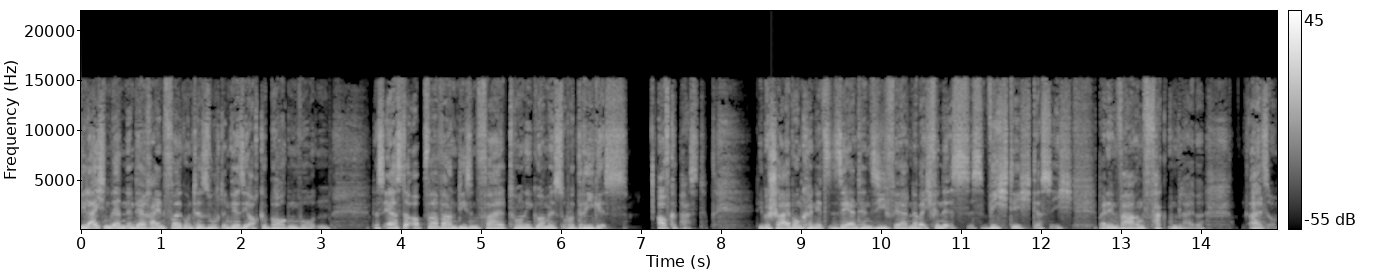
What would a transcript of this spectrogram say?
Die Leichen werden in der Reihenfolge untersucht, in der sie auch geborgen wurden. Das erste Opfer war in diesem Fall Tony Gomez Rodriguez. Aufgepasst. Die Beschreibungen können jetzt sehr intensiv werden, aber ich finde, es ist wichtig, dass ich bei den wahren Fakten bleibe. Also,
